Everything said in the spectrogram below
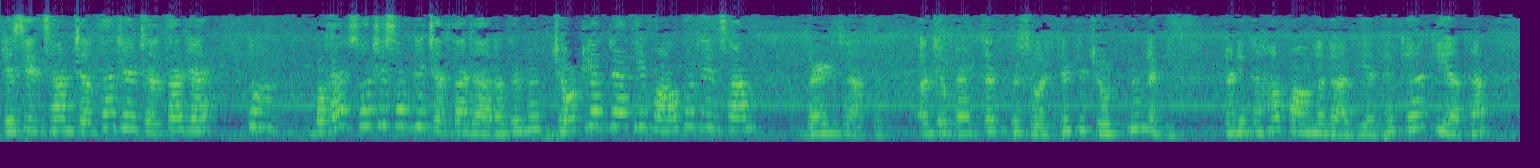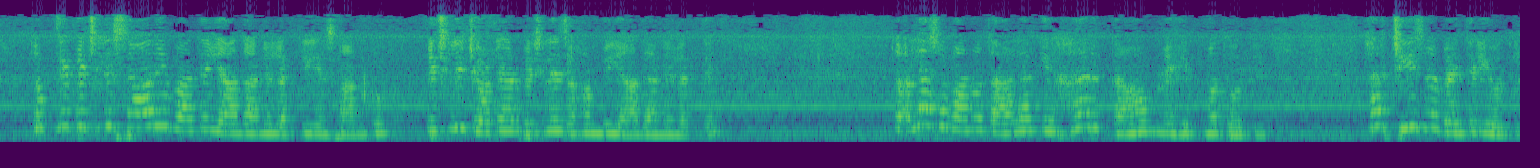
جیسے انسان چلتا جائے چلتا جائے، تو بغیر سوچے سمجھے چلتا جا رہا۔ تھا چوٹ لگ جاتی ہے پاؤں کو تو انسان بیٹھ جاتا ہے۔ اور جب بیٹھ کر پھر سوچتے کہ چوٹ کیوں لگی؟ میں نے کہاں پاؤں لگا دیا تھا؟ کیا کیا تھا؟ تو اپنی پچھلی ساری باتیں یاد آنے لگتی ہیں انسان کو۔ پچھلی چوٹیں اور پچھلے زخم بھی یاد آنے لگتے تو اللہ سبحانہ و تعالیٰ کے ہر کام میں حکمت ہوتی، ہر چیز میں بہتری ہوتی۔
